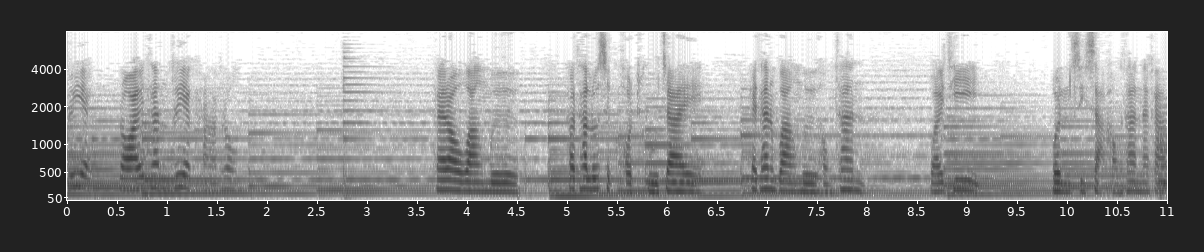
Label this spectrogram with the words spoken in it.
เรียกรอให้ท่านเรียกหาพระองค์ ให้เราวางมือ ถ้าท่านรู้สึกหดหู่ใจ ให้ท่านวางมือของท่าน ไว้ที่บนศีรษะของท่านนะครับ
